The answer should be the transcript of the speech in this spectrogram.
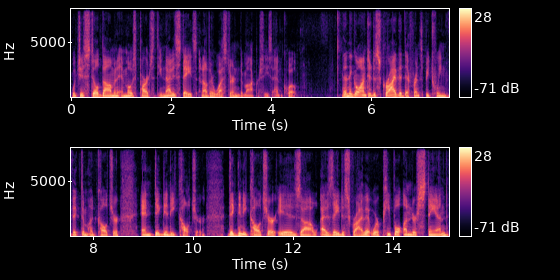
which is still dominant in most parts of the United States and other Western democracies. End quote. Then they go on to describe the difference between victimhood culture and dignity culture. Dignity culture is, uh, as they describe it, where people understand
